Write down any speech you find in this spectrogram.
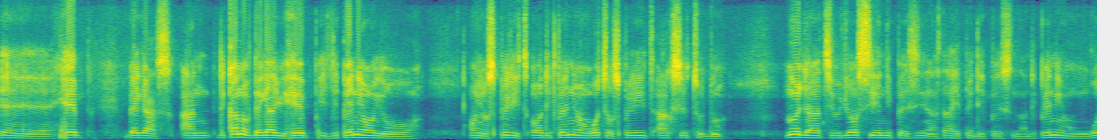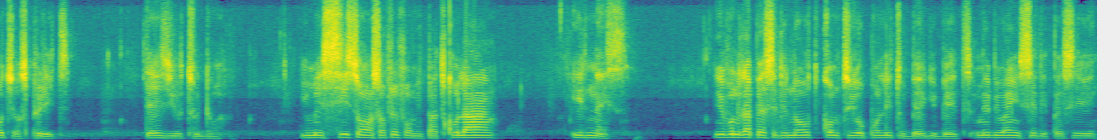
uh, help beggars, and the kind of beggar you help is depending on your on your spirit or depending on what your spirit asks you to do. Not that you just see any person and start helping the person, and depending on what your spirit tells you to do. You may see someone suffering from a particular illness. Even though that person did not come to you openly to beg you, but maybe when you see the person,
